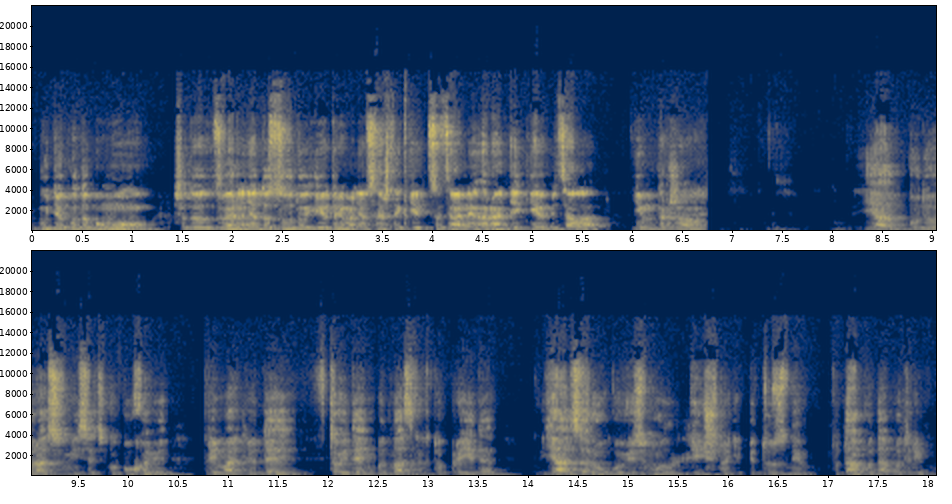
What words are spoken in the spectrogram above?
будь-яку допомогу щодо звернення до суду і отримання все ж таки соціальних гарантій, які обіцяла їм держава. Я буду раз в місяць в Обухові приймати людей. В той день, будь ласка, хто прийде, я за руку візьму лічно і піду з ним туди, куди потрібно.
